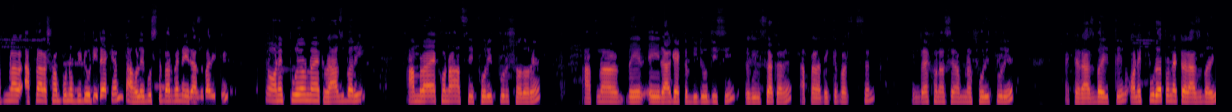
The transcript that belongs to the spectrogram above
আপনার, আপনারা সম্পূর্ণ ভিডিওটি দেখেন, তাহলে বুঝতে পারবেন এই রাজবাড়িটি। অনেক পুরানো এক রাজবাড়ি। আমরা এখন আছি ফরিদপুর সদরে। আপনাদের এই আগে একটা ভিডিও দিছি রিলস আকারে। আপনারা দেখতে পাচ্ছেন। কিন্তু এখন আছে আমরা ফরিদপুরে একটা রাজবাড়িতে। অনেক পুরাতন একটা রাজবাড়ি।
